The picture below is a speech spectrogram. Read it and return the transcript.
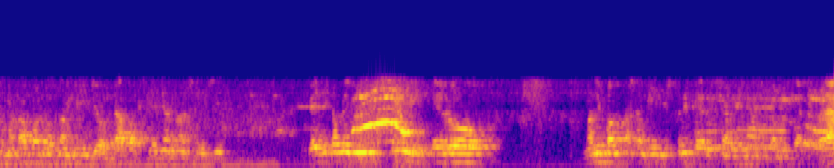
sa mga kapanood ng video, dapat ganyan na sisip. Pwede kami ministry, pero malibang ka sa ministry, pero siya rin ang kami Wala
